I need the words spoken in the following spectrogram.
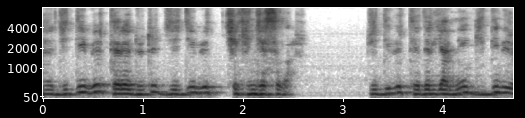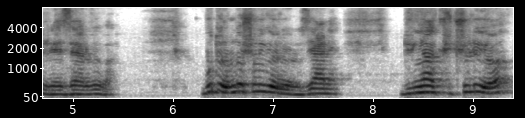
e, ciddi bir tereddütü, ciddi bir çekincesi var. Ciddi bir tedirgenliği, ciddi bir rezervi var. Bu durumda şunu görüyoruz. Yani dünya küçülüyor.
